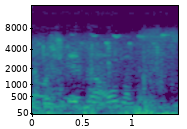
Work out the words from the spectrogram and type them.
Ja, das geht mir auch noch.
